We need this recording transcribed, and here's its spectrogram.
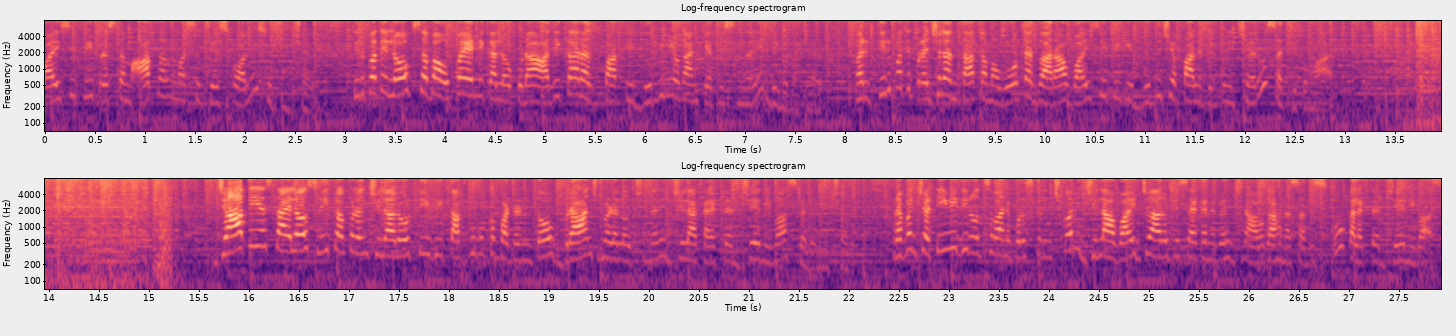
వైసీపీ ప్రస్తుతం ఆత్మవిమర్శ చేసుకోవాలని సూచించారు. తిరుపతి లోక్సభ ఉప ఎన్నికల్లో కూడా అధికార పార్టీ దుర్వినియోగానికి యత్నిస్తుందని దిగబట్టారు మరి తిరుపతి ప్రజలంతా తమ ఓట్ల ద్వారా వైసీపీకి బుద్ధి చెప్పాలని పిలుపునిచ్చారు సత్యకుమార్. జాతీయ స్థాయిలో శ్రీకాకుళం జిల్లాలో టీవీ తక్కువ పట్టడంతో బ్రాంచ్ మెడల్ వచ్చిందని జిల్లా కలెక్టర్ జె నివాస్ వెల్లడించారు. ప్రపంచ టీవీ దినోత్సవాన్ని పురస్కరించుకొని జిల్లా వైద్య ఆరోగ్య శాఖ నిర్వహించిన అవగాహన సదస్సుకు కలెక్టర్ జె నివాస్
